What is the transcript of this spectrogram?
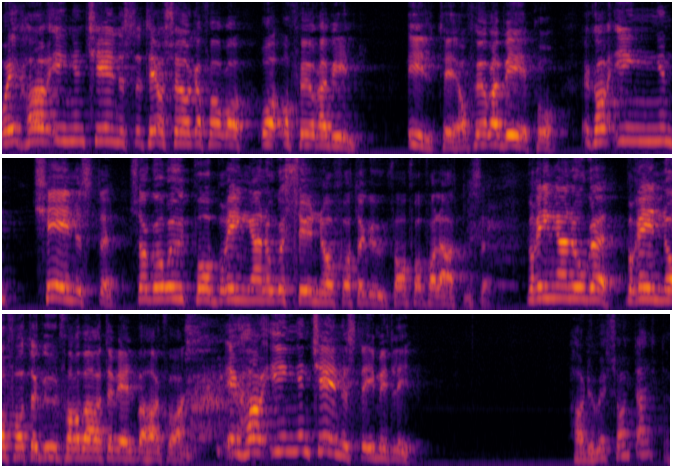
Og jeg har ingen tjeneste til å sørge for å, å, å føre ild til, å føre ved på. Jeg har ingen tjeneste som går ut på å bringe noe syndoffer til Gud for å få forlatelse. Bringe noe brennoffer til Gud for å være til velbehag for Han. Jeg har ingen tjeneste i mitt liv. Har du et sånt alter?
